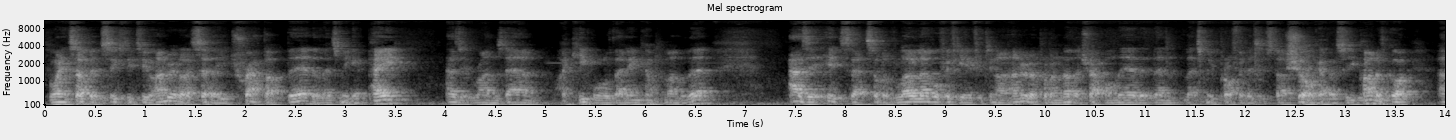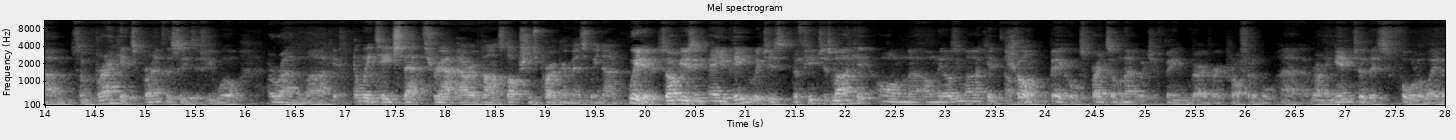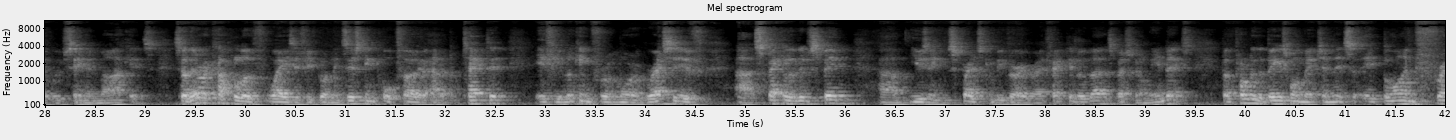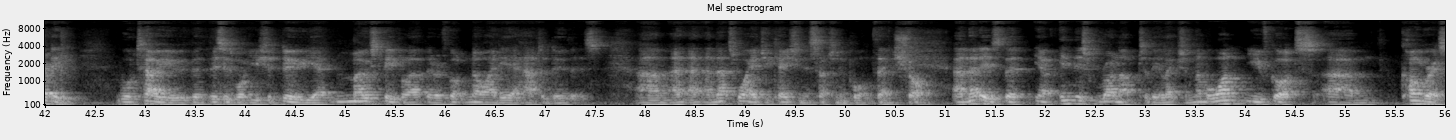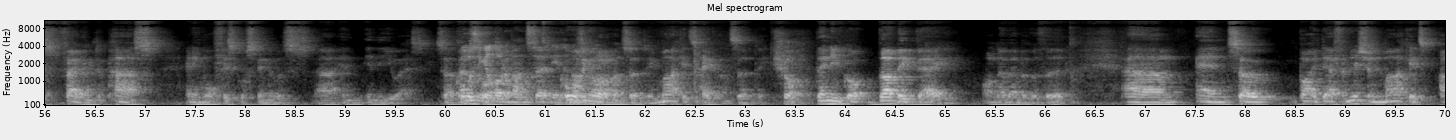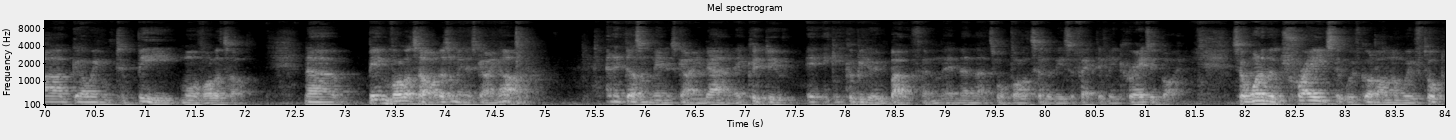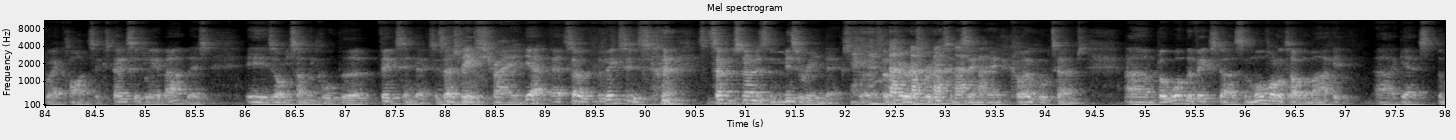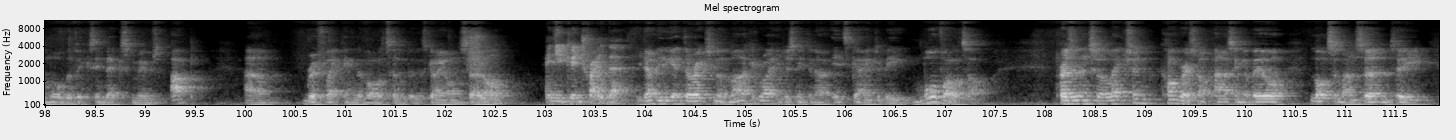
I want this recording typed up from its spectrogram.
So when it's up at 6200, I set a trap up there that lets me get paid. As it runs down, I keep all of that income from under there. As it hits that sort of low level, 58, 5900, I put another trap on there that then lets me profit as it starts Sure. to recover. So you kind of got um, some brackets, parentheses, if you will, around the market. And we teach that throughout our advanced options program, as we know. We do. So I'm using AP, which is the futures market on uh, on the Aussie market. I've Sure. got bear call spreads on that, which have been very, very profitable uh, running into this fall away that we've seen in markets. So there are a couple of ways if you've got an existing portfolio how to protect it. If you're looking for a more aggressive uh, speculative spin, um, using spreads can be very, very effective at that, especially on the index. But probably the biggest one mentioned, it's a blind Freddy will tell you that this is what you should do, yet most people out there have got no idea how to do this. Um, and, and, and that's why education is such an important thing. Sure. And that is that, you know, in this run up to the election, number one, you've got um, Congress failing to pass any more fiscal stimulus uh, in, in the US. So that's Causing a lot of uncertainty. causing a lot of uncertainty. Markets hate uncertainty. Sure. Then you've got the big day on November the 3rd. Um, and so, by definition, markets are going to be more volatile. Now, being volatile doesn't mean it's going up, and it doesn't mean it's going down. It could do. It, it could be doing both, and, and then that's what volatility is effectively created by. So, one of the trades that we've got on, and we've talked to our clients extensively about this, is on something called the VIX index. It's actually big trade. yeah, uh, so the VIX is it's known as the misery index for, for various reasons in, in colloquial terms. Um, but what the VIX does, the more volatile the market uh, gets, the more the VIX index moves up, um, reflecting the volatility that's going on. So Sure. And you can trade that. you don't need to get direction of the market right, you just need to know it's going to be more volatile. Presidential election, Congress not passing a bill, lots of uncertainty.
